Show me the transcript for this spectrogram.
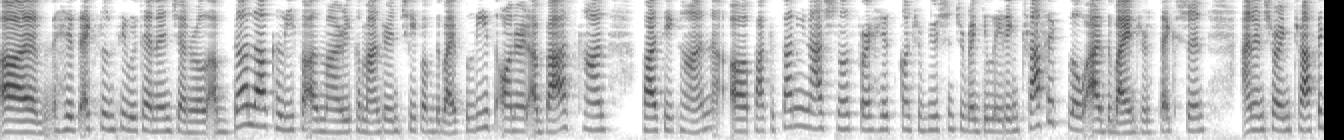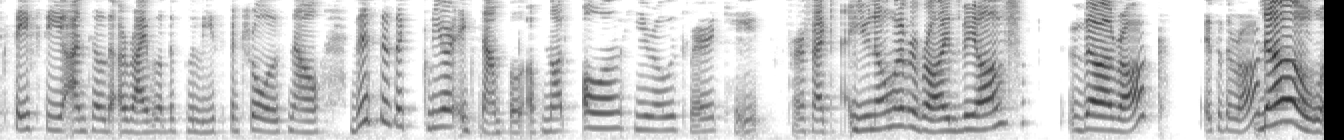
um, His Excellency Lieutenant General Abdullah Khalifa Al Marri, Commander in Chief of Dubai Police, honored Abbas Khan Pati Khan, a Pakistani national, for his contribution to regulating traffic flow at the Dubai intersection and ensuring traffic safety until the arrival of the police patrols. Now, this is a clear example of not all heroes wear capes. Perfect. You know what it reminds me of? The Rock? Is it The Rock? No,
